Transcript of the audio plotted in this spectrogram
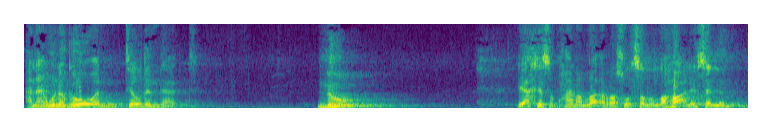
and I want to go and tell them that no يا أخي سبحان الله الرسول صلى الله عليه وسلم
